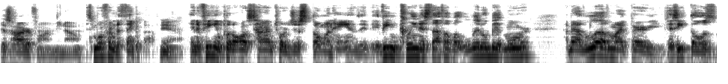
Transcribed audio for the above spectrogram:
it's harder for him. You know. It's more for him to think about. Yeah. And if he can put all his time towards just throwing hands, if if he can clean his stuff up a little bit more, I mean, I love Mike Perry because he throws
